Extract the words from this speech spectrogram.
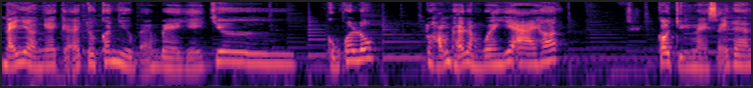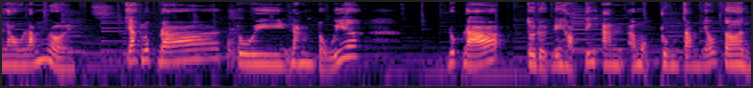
nãy giờ nghe kể tôi có nhiều bạn bè vậy chứ cũng có lúc tôi không thể làm quen với ai hết. Câu chuyện này xảy ra lâu lắm rồi. Chắc lúc đó tôi 5 tuổi á. Lúc đó tôi được đi học tiếng anh ở một trung tâm giấu tên.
